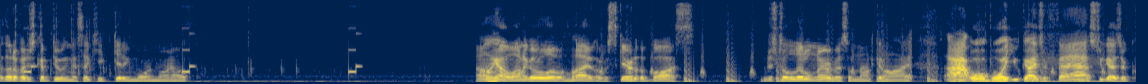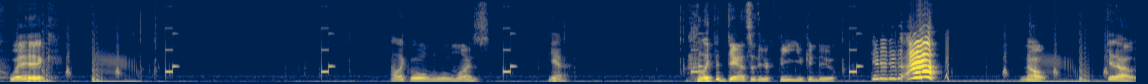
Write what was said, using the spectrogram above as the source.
I thought if I just kept doing this, I'd keep getting more and more health. I don't think I want to go to level 5. I'm scared of the boss. I'm just a little nervous, I'm not gonna lie. Ah, oh boy, you guys are fast. You guys are quick. I like the little, little noise. Yeah. I like the dance with your feet you can do. Ah! No. Get out.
